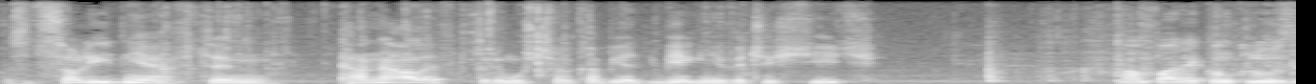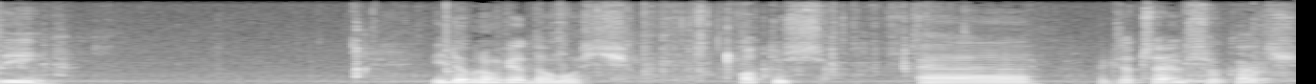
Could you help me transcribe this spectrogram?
dosyć solidnie w tym kanale, w którym uszczelka bie- biegnie, wyczyścić. Mam parę konkluzji i dobrą wiadomość. Otóż, e, jak zacząłem szukać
